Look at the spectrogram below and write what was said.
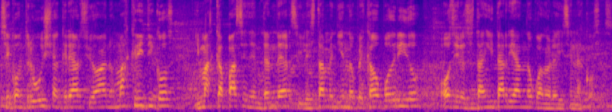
se contribuye a crear ciudadanos más críticos y más capaces de entender si les están vendiendo pescado podrido o si los están guitarreando cuando le dicen las cosas.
